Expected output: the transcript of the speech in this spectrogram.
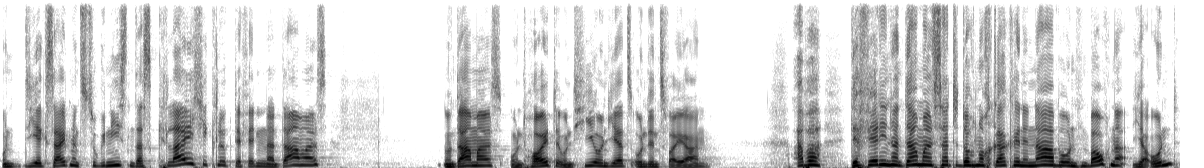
und die Excitements zu genießen, das gleiche Glück, der Ferdinand damals und damals und heute und hier und jetzt und in zwei Jahren. Aber der Ferdinand damals hatte doch noch gar keine Narbe und einen Bauchnarbe. Ja und?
